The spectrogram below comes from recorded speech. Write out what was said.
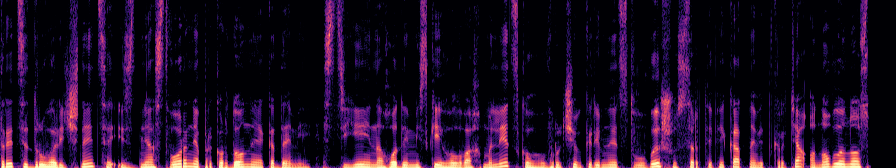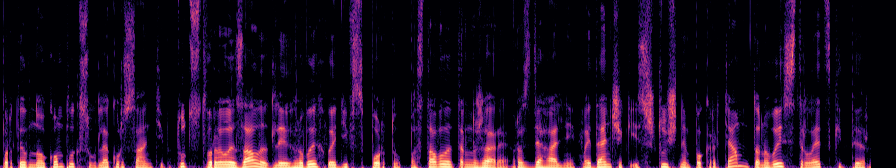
32-га річниця із дня створення прикордонної академії. З цієї нагоди міський голова Хмельницького вручив керівництву вишу сертифікат на відкриття оновленого спортивного комплексу для курсантів. Тут створили зали для ігрових видів спорту, поставили тренажери, роздягальні, майданчик із штучним покриттям та новий стрілецький тир.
